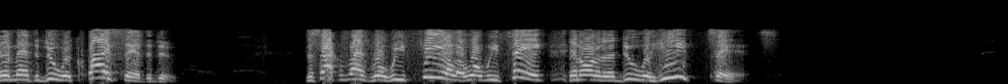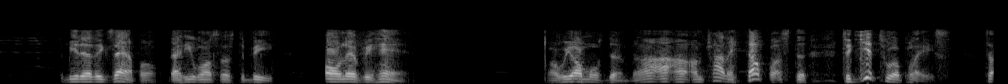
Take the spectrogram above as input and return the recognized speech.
Amen. To do what Christ said to do. To sacrifice what we feel or what we think in order to do what He says. To be that example that He wants us to be on every hand. Are we almost done? But I, am trying to help us to, to get to a place to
